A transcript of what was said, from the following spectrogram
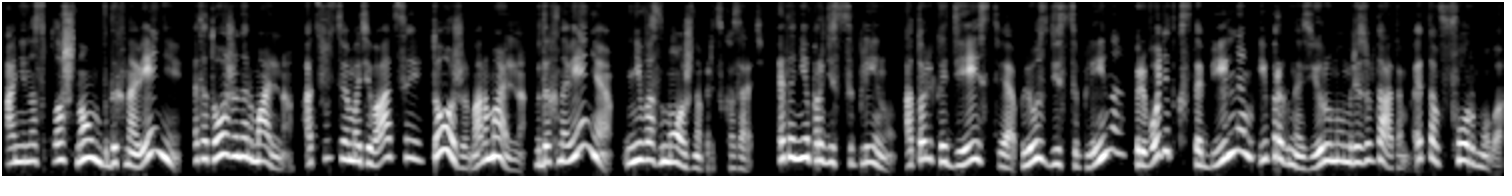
а не на сплошном вдохновении — это тоже нормально. Отсутствие мотивации — тоже нормально. Вдохновение невозможно предсказать. Это не про дисциплину, а только действие плюс дисциплина приводит к стабильным и прогнозируемым результатам. Это формула.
